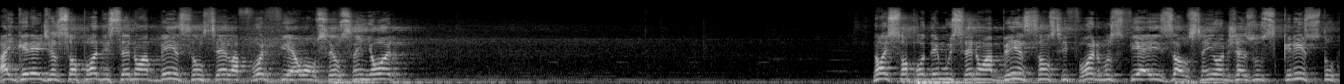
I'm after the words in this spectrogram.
A igreja só pode ser uma bênção se ela for fiel ao seu Senhor. Nós só podemos ser uma bênção se formos fiéis ao Senhor Jesus Cristo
